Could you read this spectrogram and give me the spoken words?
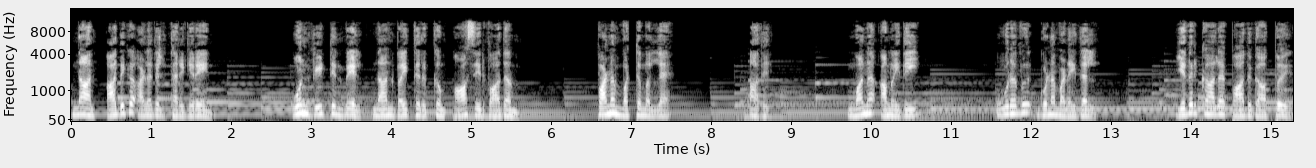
நான் அதிக அளவில் தருகிறேன். உன் வீட்டின் மேல் நான் வைத்திருக்கும் ஆசீர்வாதம் பணம் மட்டுமல்ல. அது மன அமைதி. உறவு குணமடைதல். எதிர்கால பாதுகாப்பு.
